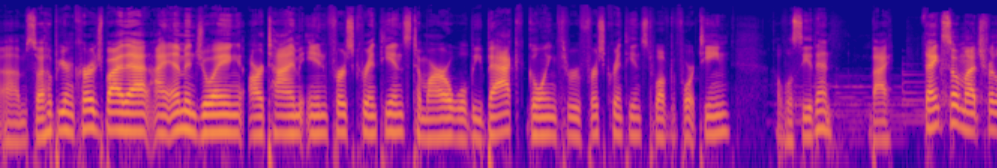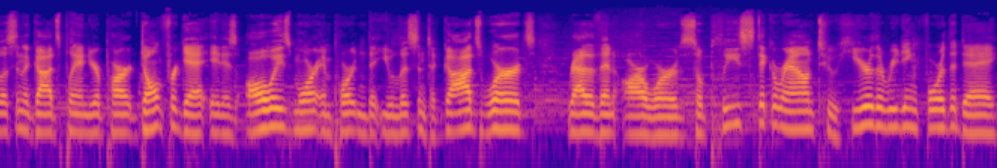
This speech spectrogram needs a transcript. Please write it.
Um, so I hope you're encouraged by that. I am enjoying our time in First Corinthians. Tomorrow we'll be back going through First Corinthians 12 to 14. Uh, we'll see you then. Bye. Thanks so much for listening to God's Plan Your Part. Don't forget, it is always more important that you listen to God's words rather than our words. So please stick around to hear the reading for the day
